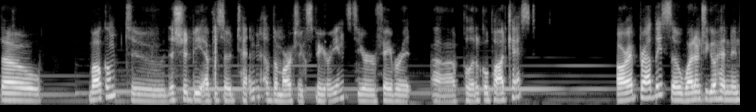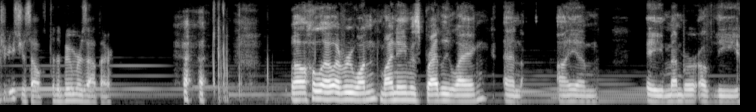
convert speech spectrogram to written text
So, welcome to this should be episode ten of the Marx Experience, your favorite uh, political podcast. All right, Bradley. So why don't you go ahead and introduce yourself to the boomers out there? Well, hello everyone. My name is Bradley Lang, and I am a member of the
